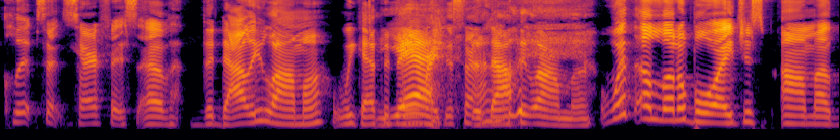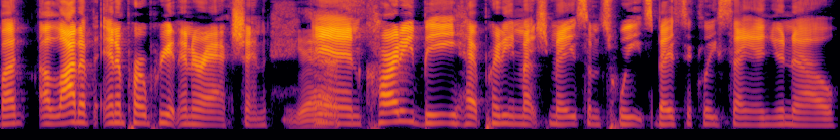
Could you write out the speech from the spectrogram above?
clips had surfaced of the Dalai Lama. We got the name right this the. Dalai Lama. with a little boy, just um a, bu- a lot of inappropriate interaction. Yes. And Cardi B had pretty much made some tweets basically saying, you know,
